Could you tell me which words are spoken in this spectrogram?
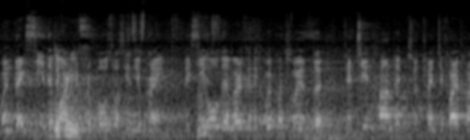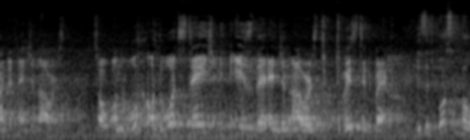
when they see the Decrease. market proposals in Ukraine, They see all the American equipment with uh, 1500 to 2500 engine hours. So on, wha- on what stage is the engine hours t- twisted back? Is it possible?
